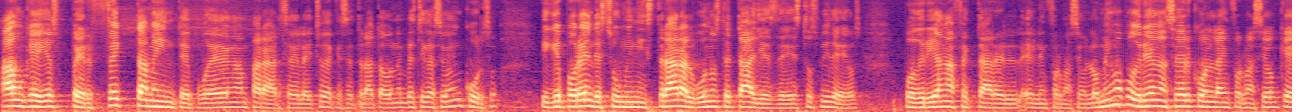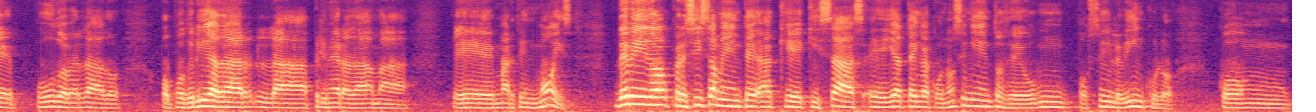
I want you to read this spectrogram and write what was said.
aunque ellos perfectamente pueden ampararse del hecho de que se trata de una investigación en curso y que por ende suministrar algunos detalles de estos videos podrían afectar la información. Lo mismo podrían hacer con la información que pudo haber dado o podría dar la primera dama eh, Martín Mois, debido precisamente a que quizás ella tenga conocimientos de un posible vínculo con,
